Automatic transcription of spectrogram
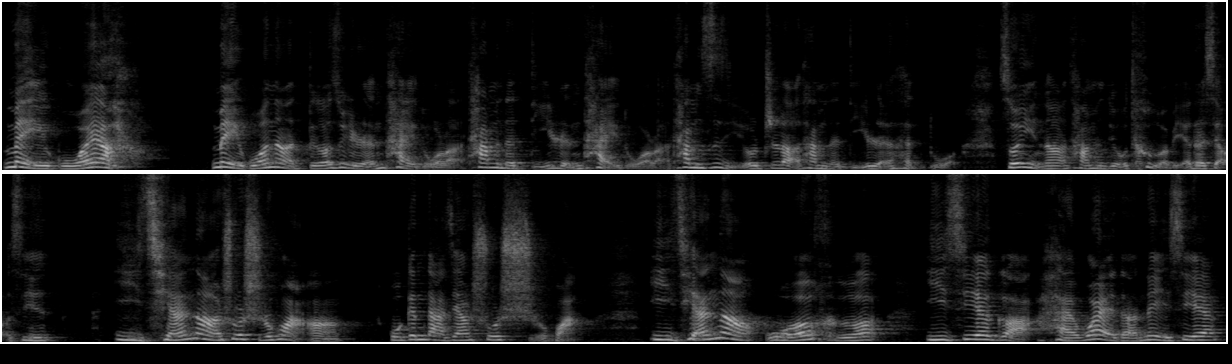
美国呀。美国呢得罪人太多了，他们的敌人太多了，他们自己就知道他们的敌人很多，所以呢，他们就特别的小心。以前呢，说实话啊，我跟大家说实话，以前呢，我和一些个海外的那些，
